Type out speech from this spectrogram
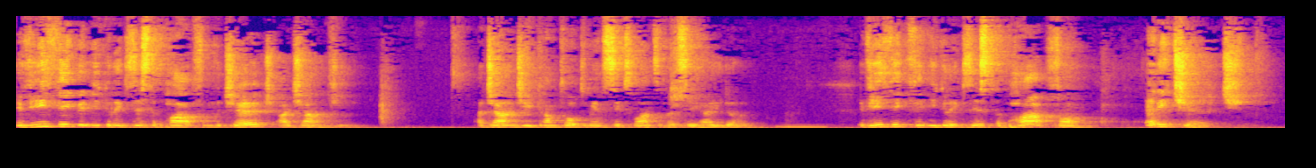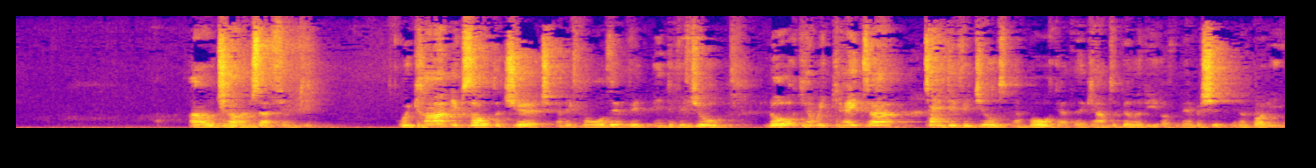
If you think that you can exist apart from the church, I challenge you. I challenge you, come talk to me in six months and let's see how you're doing. Mm. If you think that you can exist apart from any church, I will challenge that thinking. We can't exalt the church and ignore the individual, nor can we cater to individuals and balk at the accountability of membership in a body.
